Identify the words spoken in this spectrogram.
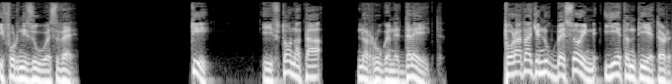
i furnizuesve. Ti i fton ata në rrugën e drejtë. Por ata që nuk besojnë jetën tjetër,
